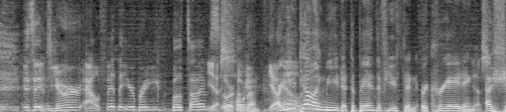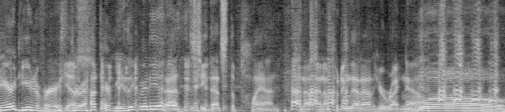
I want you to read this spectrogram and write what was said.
Yeah. Is it your outfit that you're bringing both times? Yes. Or- Hold okay. on. Yeah. Are you Hell telling me that the bands of Houston are creating Yes. a shared universe Yes. throughout their music videos? That, see, that's the plan, and, I, and I'm putting that out here right now. Whoa.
